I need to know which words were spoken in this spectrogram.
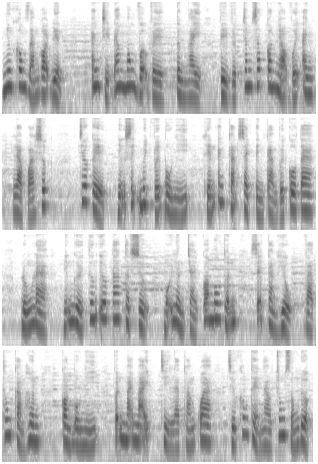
nhưng không dám gọi điện. Anh chỉ đang mong vợ về từng ngày vì việc chăm sóc con nhỏ với anh là quá sức. Chưa kể, những xích mích với bồ nhí khiến anh cạn sạch tình cảm với cô ta. Đúng là những người thương yêu ta thật sự, mỗi lần trải qua mâu thuẫn sẽ càng hiểu và thông cảm hơn. Còn bồ nhí vẫn mãi mãi chỉ là thoáng qua, chứ không thể nào chung sống được.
